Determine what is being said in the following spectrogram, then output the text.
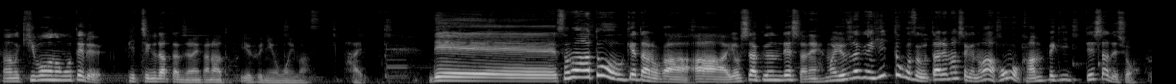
あの希望の持てるピッチングだったんじゃないかなというふうに思います。はいで、その後を受けたのが、あ吉田君でしたね。まあ、吉田君ヒットこそ打たれましたけど、まあ、ほぼ完璧でしたでしょう。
